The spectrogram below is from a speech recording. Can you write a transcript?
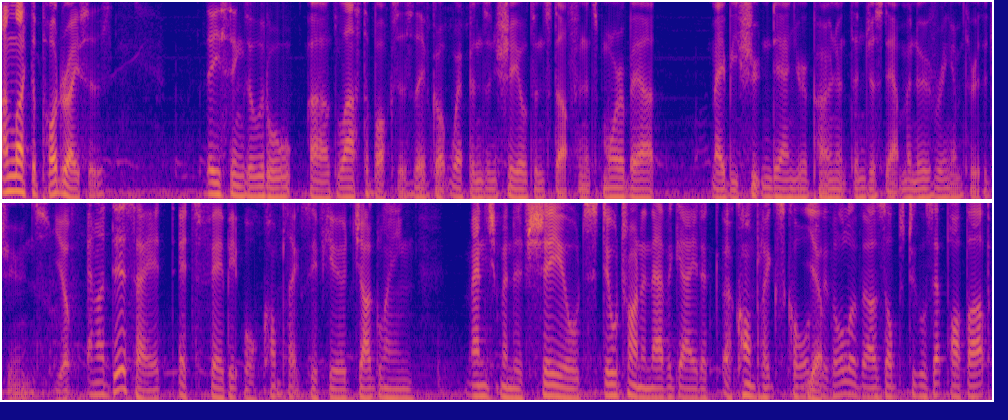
unlike the pod racers, these things are little uh, blaster boxes. They've got weapons and shields and stuff, and it's more about maybe shooting down your opponent than just outmaneuvering them through the dunes. Yep. And I dare say it, it's a fair bit more complex if you're juggling management of shields, still trying to navigate a, a complex course Yep. with all of those obstacles that pop up,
